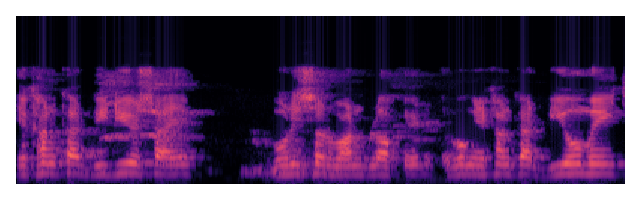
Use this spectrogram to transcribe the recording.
এখানকার বিডিও সাহেব মরিশর ওয়ান ব্লকের এবং এখানকার বিওমএইচ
